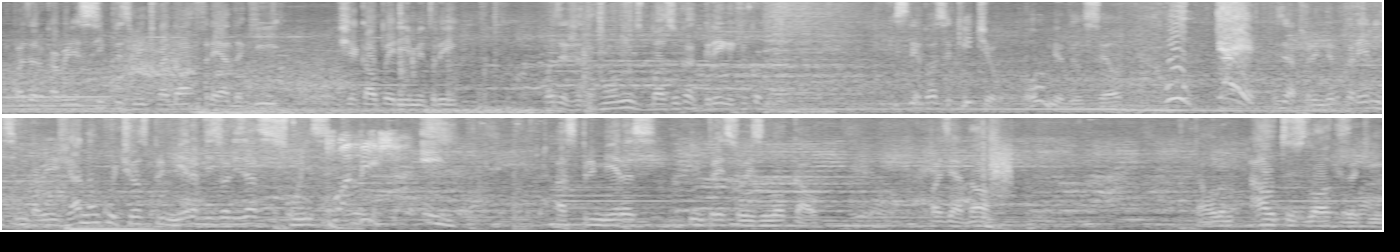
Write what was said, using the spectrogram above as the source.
Rapaziada, o Caverninha simplesmente vai dar uma freada aqui e checar o perímetro, hein? Rapaziada, já tá falando uns bazuca grega aqui. Esse negócio aqui, tio? Oh, meu Deus do céu. O quê? Rapaziada, prenderam o carinha ali em cima. O Caverninha já não curtiu as primeiras visualizações. Sua bicha! Ei! as primeiras impressões do local. Rapaziada, ó. Tá rolando altos locks aqui.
